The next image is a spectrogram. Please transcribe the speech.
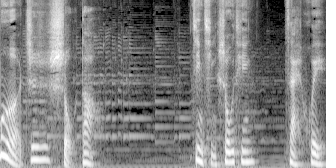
墨之守道。敬请收听，再会。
